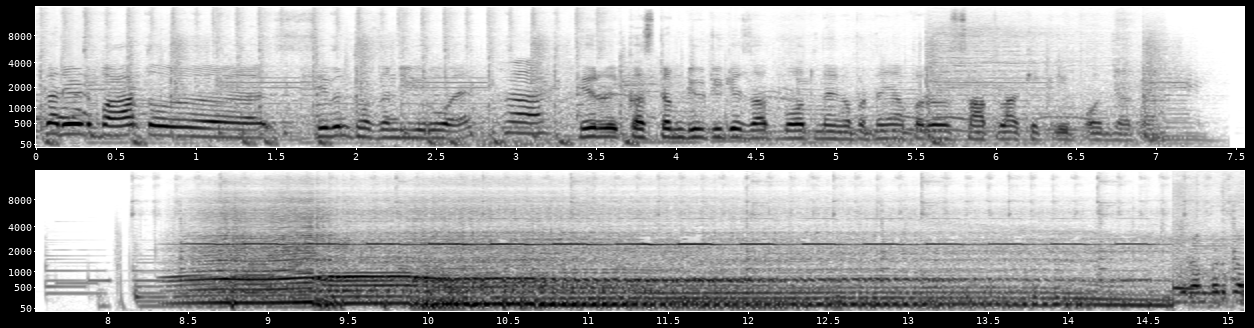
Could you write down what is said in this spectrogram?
इसका रेट बाहर तो सेवन थाउज़ेंड यूरो है। हाँ। फिर कस्टम ड्यूटी के साथ बहुत महँगा पड़ता है यहाँ पर सात लाख के करीब पहुँच जाता है। का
